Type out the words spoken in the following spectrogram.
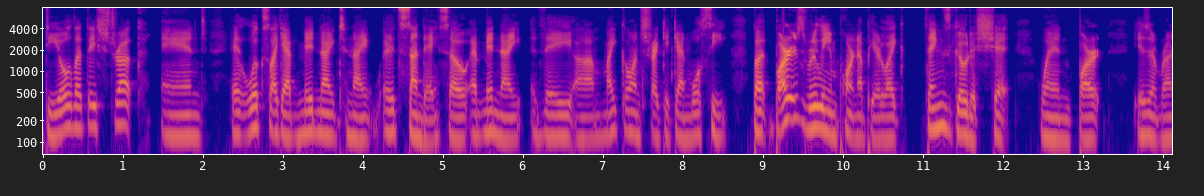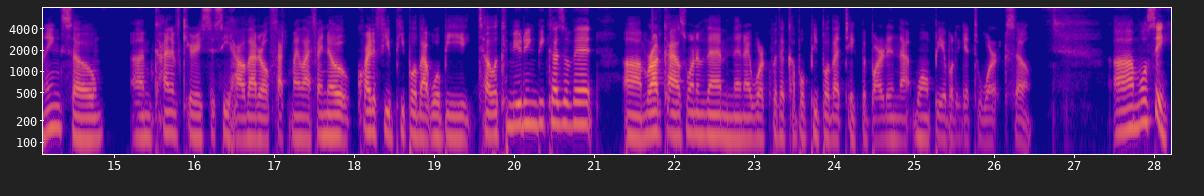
deal that they struck. And it looks like at midnight tonight, it's Sunday, so at midnight they um, might go on strike again. We'll see. But BART is really important up here. Like things go to shit when BART isn't running, so I'm kind of curious to see how that'll affect my life. I know quite a few people that will be telecommuting because of it. Um, Rod Kyle's one of them, and then I work with a couple people that take the BART in that won't be able to get to work. So, um, we'll see.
